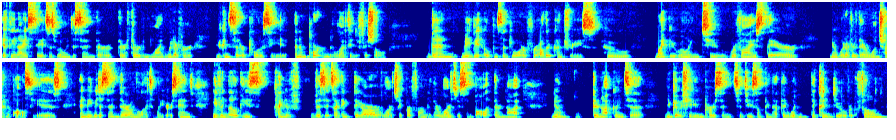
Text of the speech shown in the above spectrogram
If the United States is willing to send their their third in line, whatever you consider Pelosi, an important elected official, then maybe it opens the door for other countries who might be willing to revise their you know whatever their one China policy is, and maybe to send their own elected leaders. And even though these kind of visits, I think they are largely performative, they're largely symbolic. They're not, you know, they're not going to negotiate in person to do something that they wouldn't, they couldn't do over the phone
